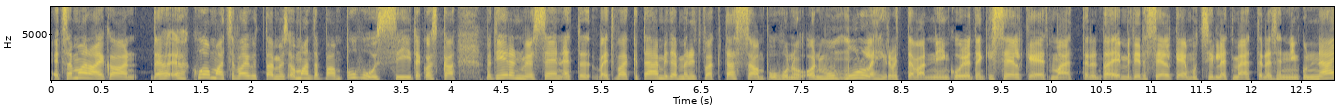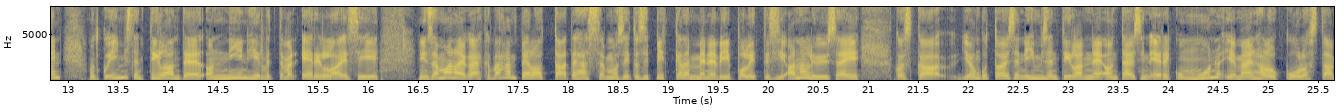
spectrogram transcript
että samaan aikaan huomaa, että se vaikuttaa myös oman tapaan puhua siitä, koska mä tiedän myös sen, että, että vaikka tämä, mitä mä nyt vaikka tässä on puhunut, on mulle hirvittävän niin kuin jotenkin selkeä, että mä ajattelen, tai en mä tiedä selkeä, mutta sille, että mä ajattelen sen niin kuin näin, mutta kun ihmisten tilanteet on niin hirvittävän erilaisia, niin samaan aikaan ehkä vähän pelottaa tehdä semmoisia tosi pitkälle meneviä poliittisia analyysejä, koska jonkun toisen ihmisen tilanne on täysin eri kuin mun, ja mä en halua kuulostaa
